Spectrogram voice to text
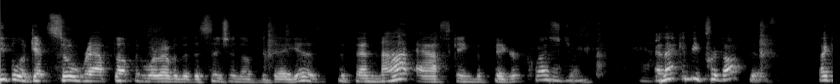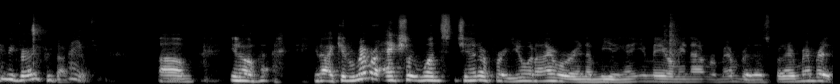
people get so wrapped up in whatever the decision of the day is that they're not asking the bigger question. Mm-hmm. Yeah. And that can be productive. That can be very productive. Right. Um, you know, you know, I can remember actually once Jennifer, you and I were in a meeting. You may or may not remember this, but I remember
